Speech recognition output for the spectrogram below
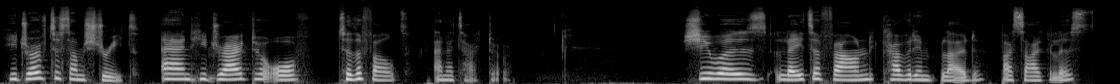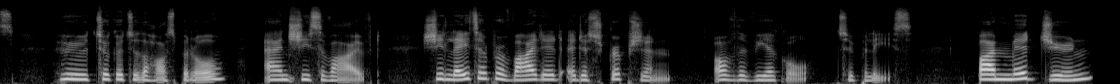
he drove to some street and he dragged her off to the veld and attacked her. She was later found covered in blood by cyclists who took her to the hospital and she survived. She later provided a description of the vehicle to police. By mid June,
